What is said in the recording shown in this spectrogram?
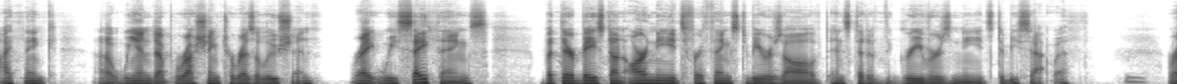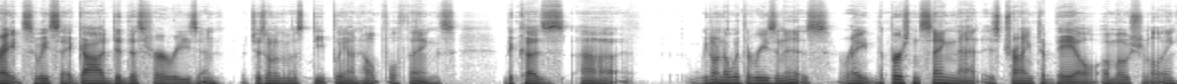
I think uh, we end up rushing to resolution. Right. We say things, but they're based on our needs for things to be resolved instead of the griever's needs to be sat with. Mm. Right. So we say, God did this for a reason, which is one of the most deeply unhelpful things because uh, we don't know what the reason is, right? The person saying that is trying to bail emotionally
